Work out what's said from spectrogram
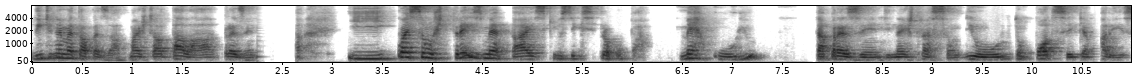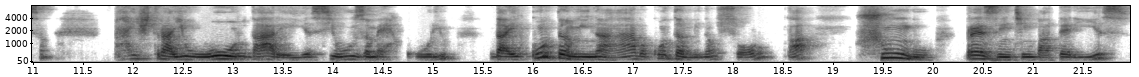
Lítio não é metal pesado, mas está tá lá presente. E quais são os três metais que você tem que se preocupar? Mercúrio está presente na extração de ouro, então pode ser que apareça. Para extrair o ouro da areia, se usa mercúrio, daí contamina a água, contamina o solo, tá? Chumbo presente em baterias,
